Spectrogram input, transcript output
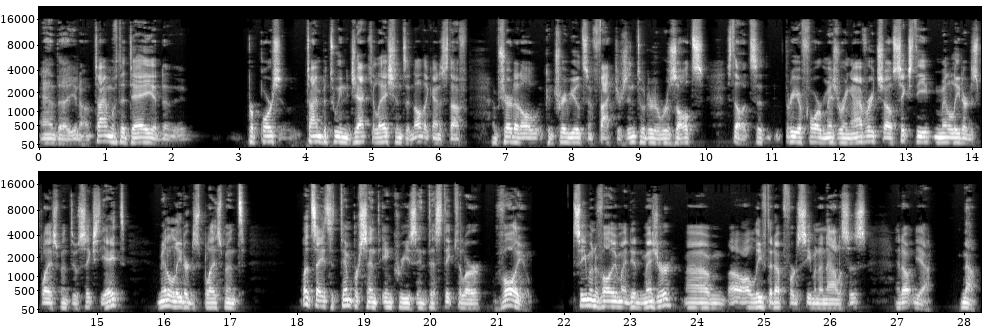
and uh, you know time of the day and uh, proportion time between ejaculations and all that kind of stuff. I'm sure that all contributes and factors into the results. Still, it's a three or four measuring average, so 60 milliliter displacement to 68 milliliter displacement, let's say it's a 10% increase in testicular volume. Semen volume I didn't measure. Um, I'll leave that up for the semen analysis. I don't, yeah, no.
